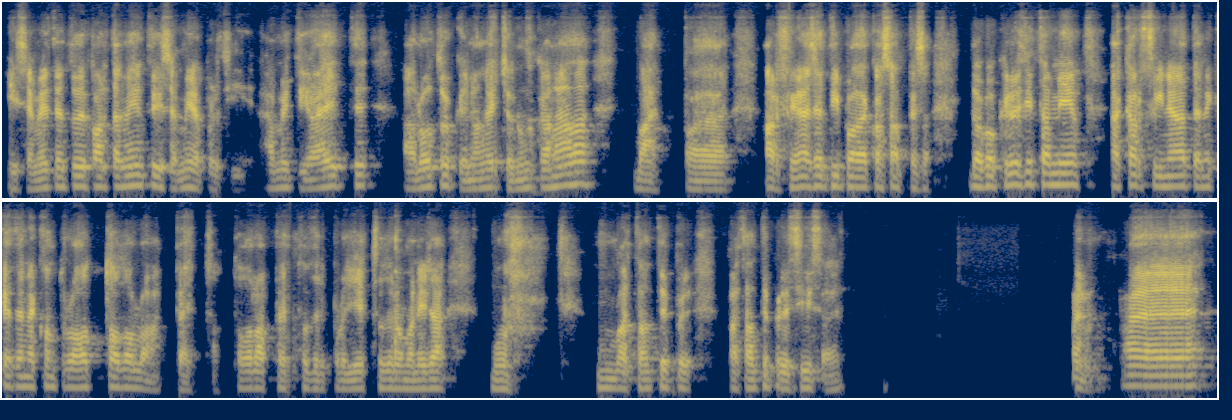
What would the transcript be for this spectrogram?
Y se mete en tu departamento y dice, mira, pero si ha metido a este, al otro que no han hecho nunca nada, bueno, pues al final ese tipo de cosas pesan. Lo que os quiero decir también es que al final tenéis que tener controlados todos los aspectos, todos los aspectos del proyecto de una manera bastante, bastante precisa. ¿eh? Bueno, eh,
